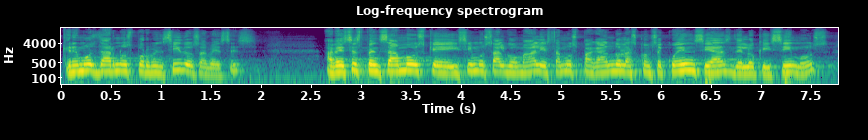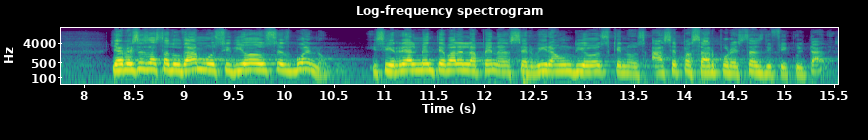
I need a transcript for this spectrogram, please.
Queremos darnos por vencidos a veces. A veces pensamos que hicimos algo mal y estamos pagando las consecuencias de lo que hicimos. Y a veces hasta dudamos si Dios es bueno y si realmente vale la pena servir a un Dios que nos hace pasar por estas dificultades.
